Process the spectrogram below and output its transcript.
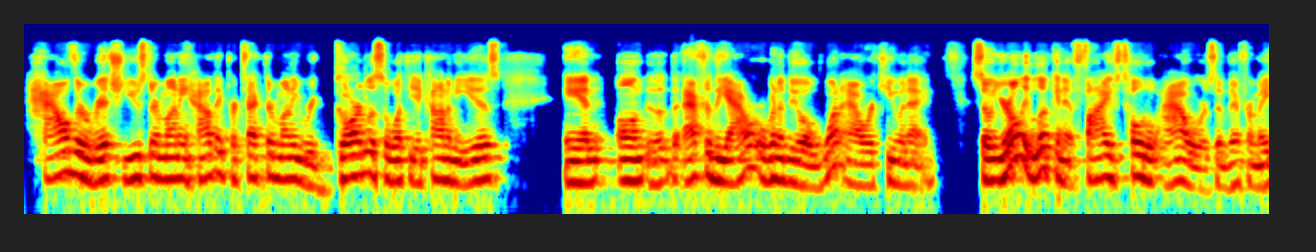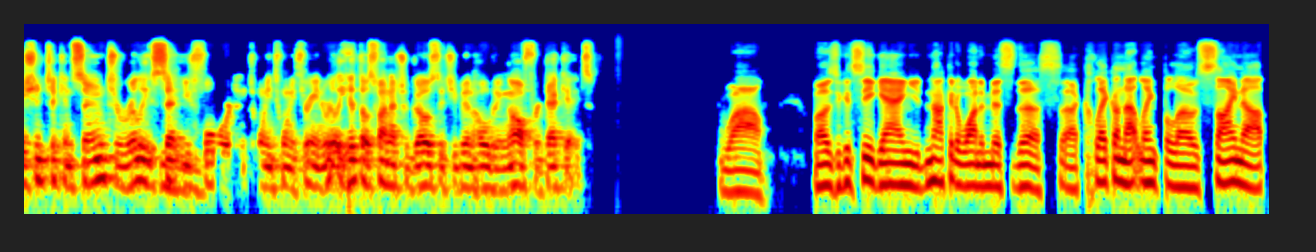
how the rich use their money, how they protect their money, regardless of what the economy is. And on the, after the hour, we're going to do a one hour Q and A. So you're only looking at five total hours of information to consume to really set you mm-hmm. forward in 2023 and really hit those financial goals that you've been holding off for decades. Wow. Well, as you can see, gang, you're not going to want to miss this. Uh, click on that link below, sign up.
